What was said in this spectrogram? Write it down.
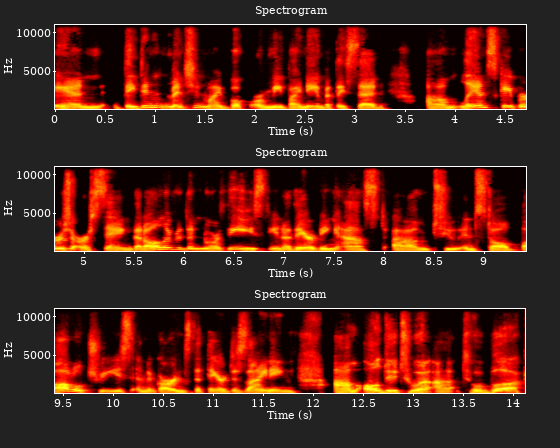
and they didn't mention my book or me by name, but they said um, landscapers are saying that all over the Northeast, you know, they're being asked um, to install bottle trees in the gardens that they are designing, um, all due to a uh, to a book,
